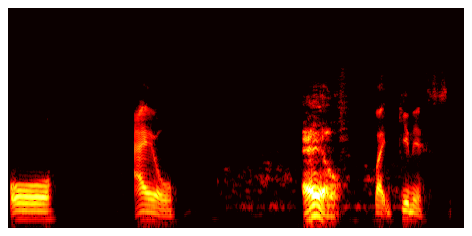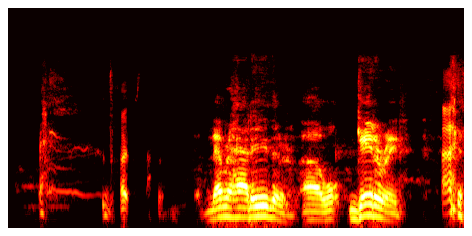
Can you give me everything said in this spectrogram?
or ale? Ale. Like Guinness. Type. Never had either. Uh, Gatorade.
